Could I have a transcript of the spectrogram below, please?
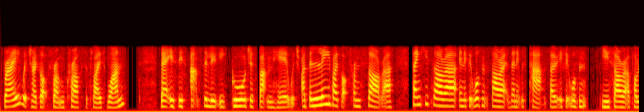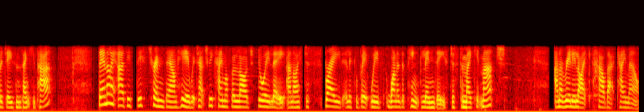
spray, which I got from Craft Supplies 1. there is this absolutely gorgeous button here, which I believe I got from Sarah. Thank you, Sarah. And if it wasn't Sarah, then it was Pat. So if it wasn't you, Sarah, apologies and thank you, Pat. Then I added this trim down here, which actually came off a large doily, and I just sprayed a little bit with one of the pink Lindy's just to make it match. And I really like how that came out.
